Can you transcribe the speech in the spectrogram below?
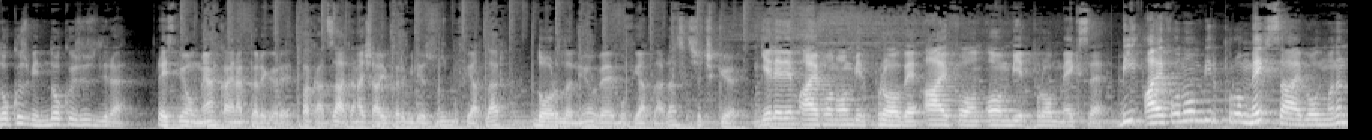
9900 lira resmi olmayan kaynaklara göre. Fakat zaten aşağı yukarı biliyorsunuz bu fiyatlar doğrulanıyor ve bu fiyatlardan satışa çıkıyor. Gelelim iPhone 11 Pro ve iPhone 11 Pro Max'e. Bir iPhone 11 Pro Max sahibi olmanın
